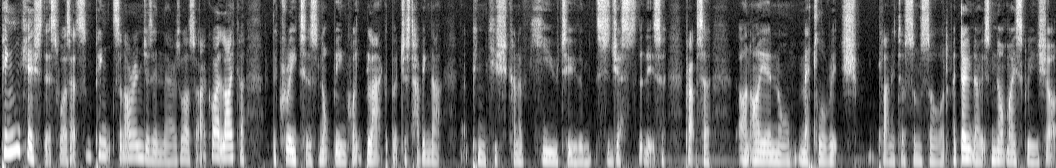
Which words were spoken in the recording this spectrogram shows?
pinkish. This was it had some pinks and oranges in there as well, so I quite like a, uh, the craters not being quite black, but just having that, that pinkish kind of hue to them suggests that it's a, perhaps a an iron or metal rich planet of some sort. I don't know. It's not my screenshot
